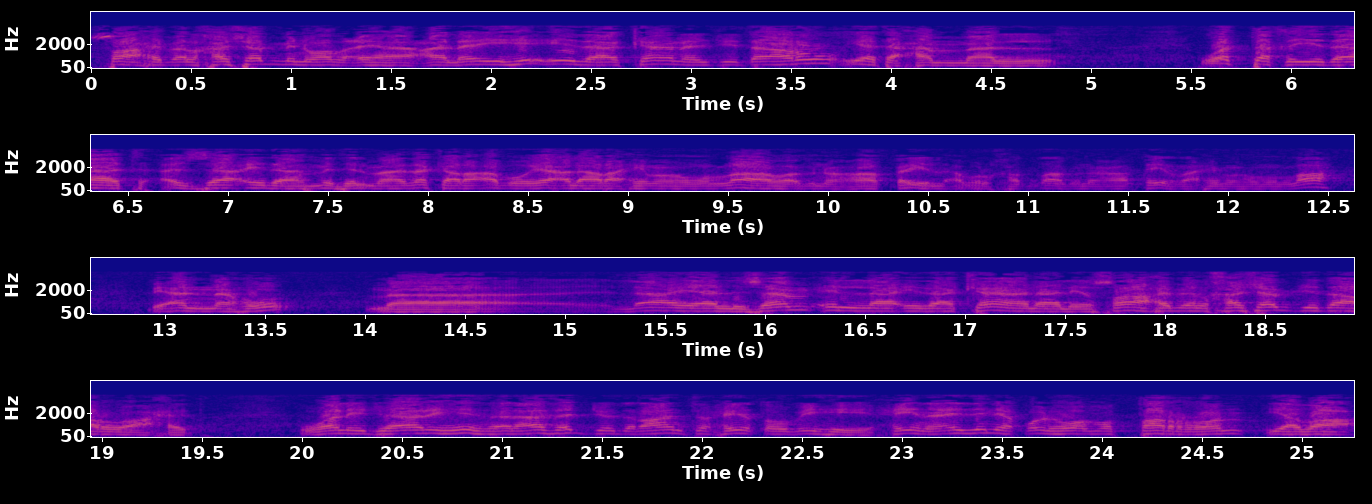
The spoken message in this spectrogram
صاحب الخشب من وضعها عليه إذا كان الجدار يتحمل. والتقييدات الزائدة مثل ما ذكر أبو يعلى رحمه الله وابن عقيل أبو الخطاب بن عقيل رحمه الله بأنه ما لا يلزم إلا إذا كان لصاحب الخشب جدار واحد ولجاره ثلاثة جدران تحيط به. حينئذ يقول هو مضطر يضع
